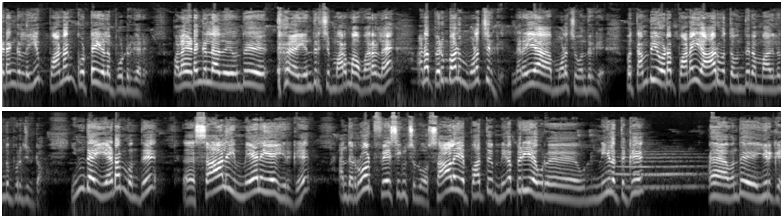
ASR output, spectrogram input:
இடங்கள்லையும் பனங்கொட்டைகளை போட்டிருக்காரு. பல இடங்கள்ல அது வந்து எந்திரிச்சு மரமாக வரலை. ஆனால் பெரும்பாலும் முளைச்சிருக்கு. நிறையா முளைச்சி வந்திருக்கு. இப்போ தம்பியோட பனை ஆர்வத்தை வந்து நம்ம அதுலேருந்து புரிஞ்சுக்கிட்டோம். இந்த இடம் வந்து சாலை மேலேயே இருக்குது அந்த ரோட் ஃபேஸிங்னு சொல்லுவோம். சாலையை பார்த்து மிகப்பெரிய ஒரு நீளத்துக்கு வந்து இருக்கு.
